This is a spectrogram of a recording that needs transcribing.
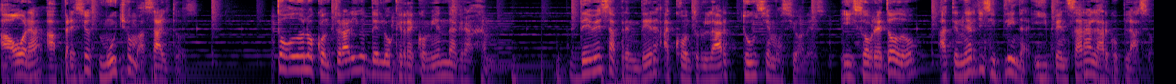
ahora a precios mucho más altos. Todo lo contrario de lo que recomienda Graham. Debes aprender a controlar tus emociones y sobre todo a tener disciplina y pensar a largo plazo.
